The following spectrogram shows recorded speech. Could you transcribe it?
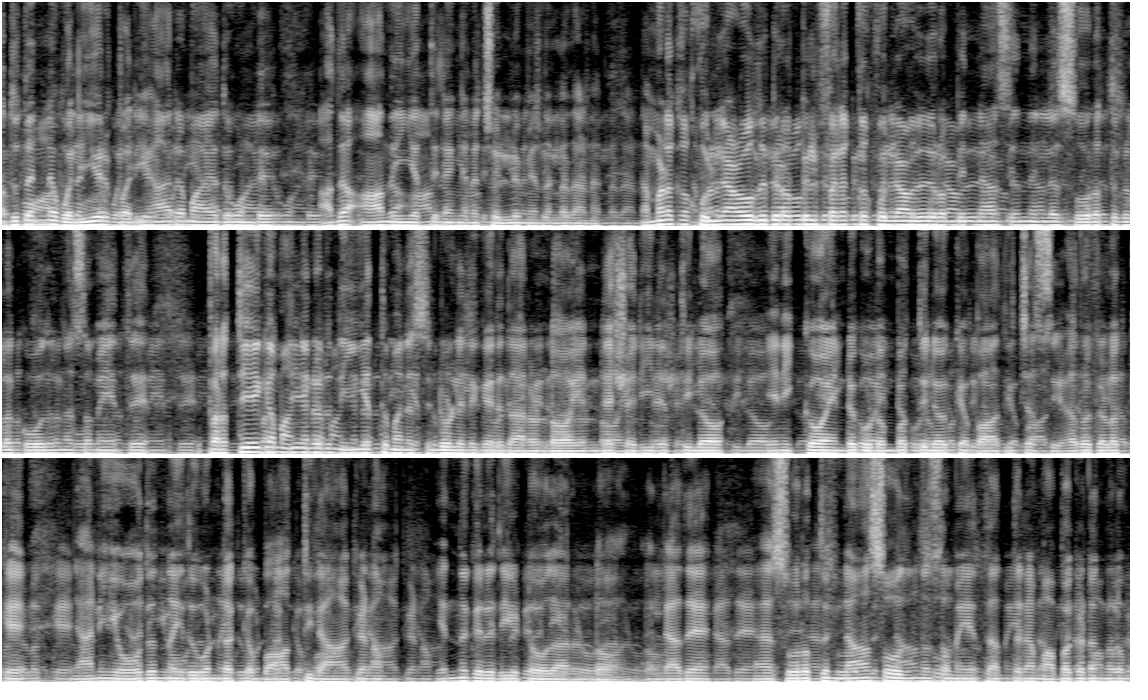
അത് തന്നെ വലിയൊരു പരിഹാരമായതുകൊണ്ട് അത് ആ നെയ്യത്തിൽ എങ്ങനെ ചൊല്ലും എന്നുള്ളതാണ്. നമ്മളൊക്കെ ഫലക്ക് എന്നുള്ള സൂറത്ത് സൂറത്തുകളൊക്കെ ഓതുന്ന സമയത്ത് പ്രത്യേകം അങ്ങനെ ഒരു നീയത്ത് മനസ്സിന്റെ ഉള്ളിൽ കരുതാറുണ്ടോ? എന്റെ ശരീരത്തിലോ എനിക്കോ എന്റെ കുടുംബത്തിലോ ഒക്കെ ബാധിച്ച സിഹറുകളൊക്കെ ഞാൻ ഈ ഓതുന്ന ഇതുകൊണ്ടൊക്കെ ബാത്തിലാകണം എന്ന് കരുതിയിട്ട് ഓതാറുണ്ടോ? അല്ലാതെ സൂറത്തു നാസ് ഓതുന്ന സമയത്ത് അത്തരം അപകടങ്ങളും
